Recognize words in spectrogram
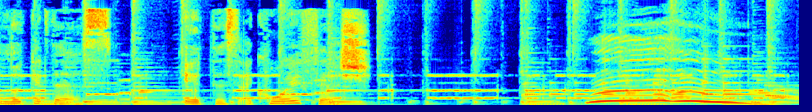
Look at this. It is a koi fish. Woohoo!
